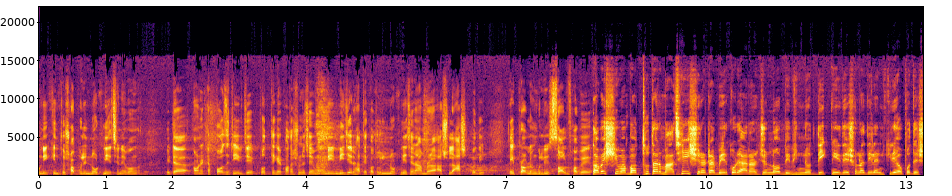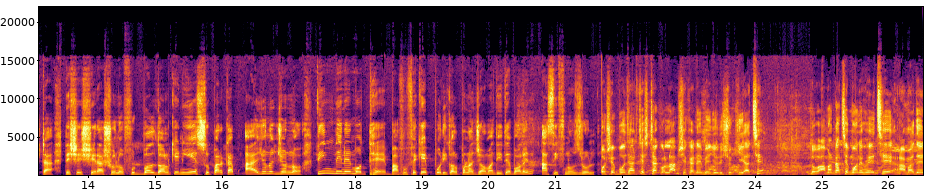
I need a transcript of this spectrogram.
উনি কিন্তু সবগুলি নোট নিয়েছেন এবং এটা অনেকটা পজিটিভ যে প্রত্যেকের কথা শুনেছেন এবং উনি নিজের হাতে কতগুলি নোট নিয়েছেন আমরা আসলে আশাবাদী এই প্রবলেমগুলি সলভ হবে। তবে সীমাবদ্ধতার মাঝেই সেরাটা বের করে আনার জন্য বিভিন্ন দিক নির্দেশনা দিলেন ক্রীড়া উপদেষ্টা। দেশের সেরা ষোলো ফুটবল দলকে নিয়ে সুপার কাপ আয়োজনের জন্য তিন দিনের মধ্যে বাফুফেকে পরিকল্পনা জমা দিতে বলেন আসিফ নজরুল। বসে বোঝার চেষ্টা করলাম সেখানে মেজর ইস্যু কী আছে। তো আমার কাছে মনে হয়েছে আমাদের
